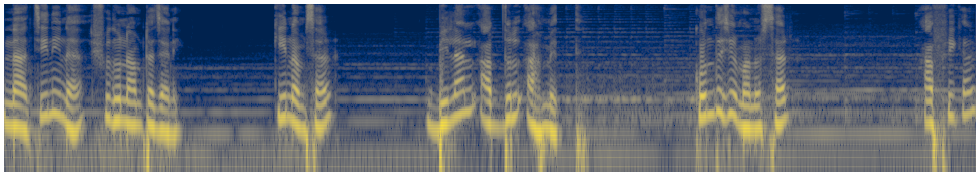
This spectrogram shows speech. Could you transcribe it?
না, চিনি না, শুধু নামটা জানি। কি নাম, স্যার? বিলাল আব্দুল আহমেদ। কোন দেশের মানুষ, স্যার? আফ্রিকার?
